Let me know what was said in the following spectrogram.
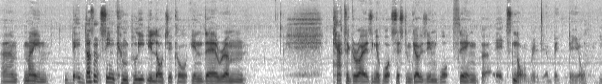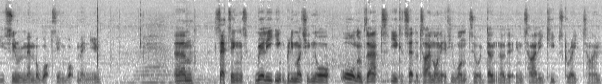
um, MAME, it doesn't seem completely logical in their um, categorizing of what system goes in what thing, but it's not really a big deal. You soon remember what's in what menu. Um, settings, really you can pretty much ignore all of that. You could set the time on it if you want to. I don't know that it entirely keeps great time.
